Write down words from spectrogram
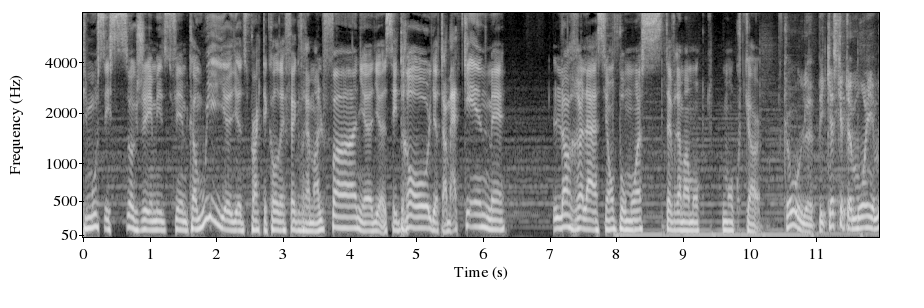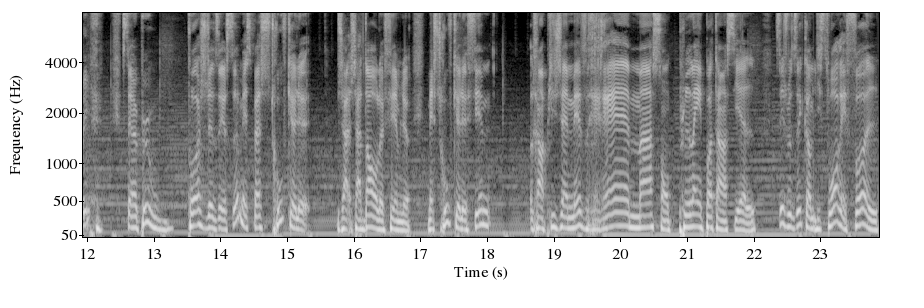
Puis moi, c'est ça que j'ai aimé du film. Comme oui, il y, a- il y a du practical effect vraiment le fun, il y a- il y a- c'est drôle, il y a Tom Atkin, mais leur relation, pour moi, c'était vraiment mon, mon coup de cœur. Cool. Puis qu'est-ce que t'as moins aimé? c'est un peu poche de dire ça, mais c'est parce que je trouve que le. j'a- J'adore le film, là. Mais je trouve que le film remplit jamais vraiment son plein potentiel. Sais, je veux dire, comme l'histoire est folle,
